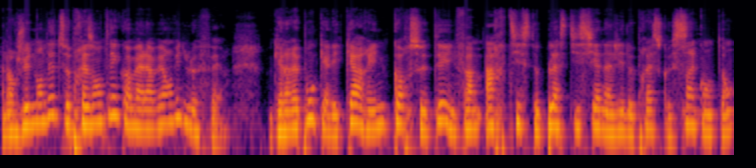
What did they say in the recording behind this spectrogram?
Alors je lui ai demandé de se présenter comme elle avait envie de le faire. Donc elle répond qu'elle est Karine Corseté, une femme artiste plasticienne âgée de presque 50 ans.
